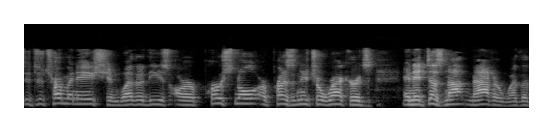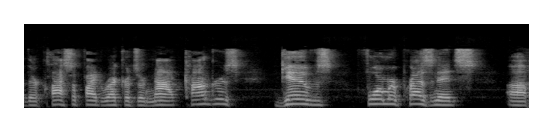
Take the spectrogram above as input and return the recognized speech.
to determination whether these are personal or presidential records, and it does not matter whether they're classified records or not. Congress gives former presidents uh,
